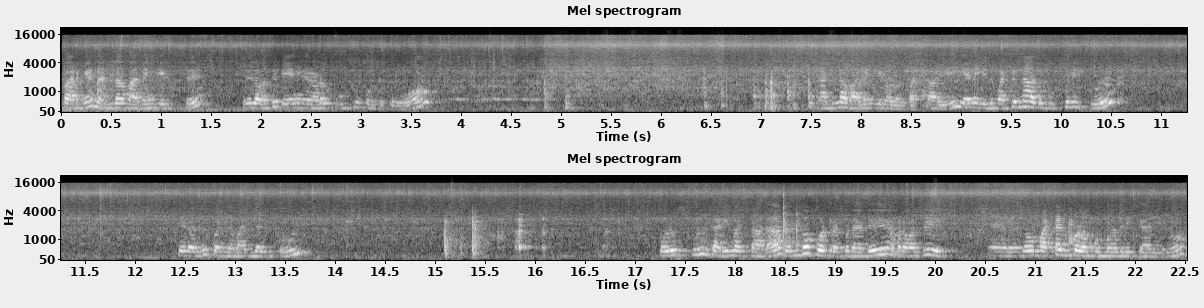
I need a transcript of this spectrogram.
பாருங்க நல்லா வதங்கிடுச்சு இதில் வந்து வேணுங்கிற அளவுக்கு உப்பு போட்டுக்கிடுவோம் நல்லா வதங்கிடணும் தக்காளி. ஏன்னா இது மட்டும்தான் அதுக்கு புளிப்பு. இதில் வந்து கொஞ்சம் மஞ்சள் தூள். ஒரு ஸ்பூன் கறி மசாலா ரொம்ப போட்டுறக்கூடாது. அப்புறம் வந்து ஏதோ மட்டன் குழம்பு மாதிரி காயிரும்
